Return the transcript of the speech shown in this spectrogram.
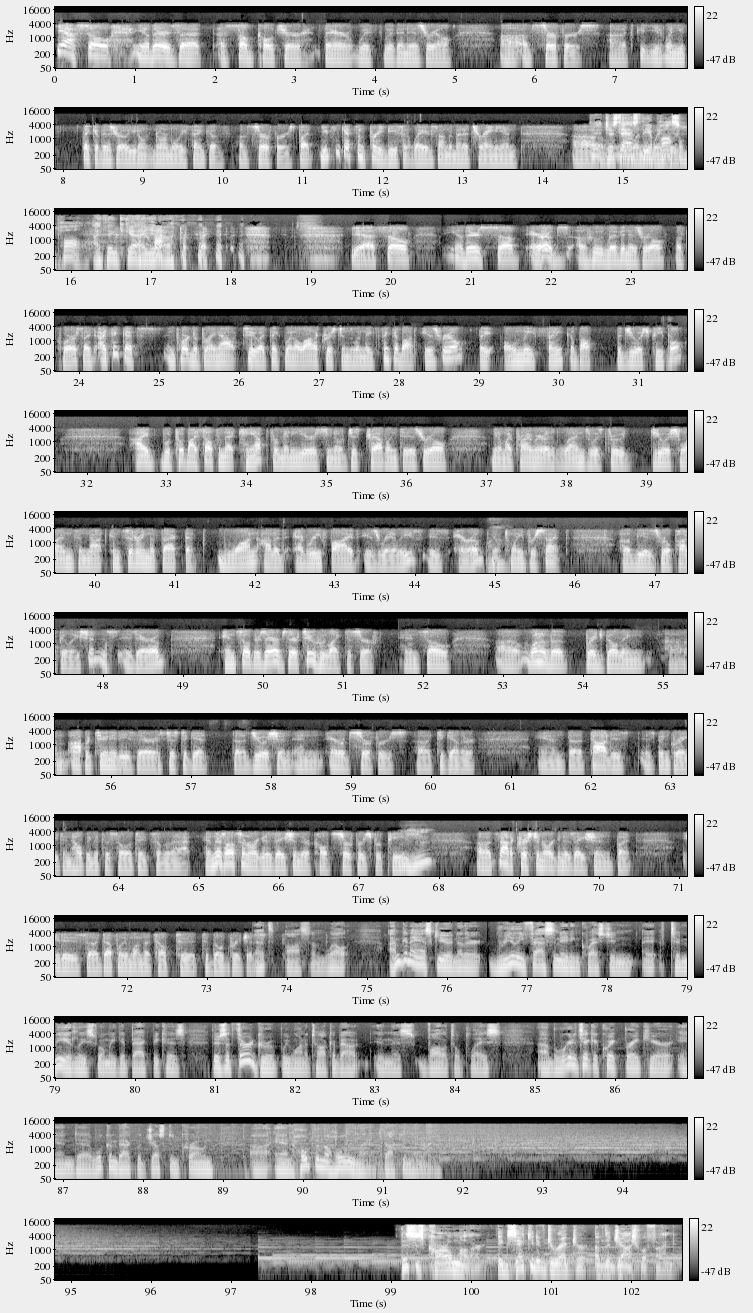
Yeah, so you know there is a, a subculture there with within Israel uh, of surfers. Uh, you, when you think of Israel, you don't normally think of, of surfers, but you can get some pretty decent waves on the Mediterranean. Uh, yeah, just ask the, the Apostle is... Paul. I think uh, you know. yeah, so you know, there's uh, Arabs uh, who live in Israel, of course. I, I think that's important to bring out too. I think when a lot of Christians, when they think about Israel, they only think about the Jewish people. I would put myself in that camp for many years. You know, just traveling to Israel you know, my primary lens was through a Jewish lens and not considering the fact that one out of every five Israelis is Arab. Wow. You know, 20% of the Israel population is, is Arab. And so there's Arabs there too who like to surf. And so uh, one of the bridge building um, opportunities there is just to get uh, Jewish and, and Arab surfers uh, together and uh, Todd is, has been great in helping to facilitate some of that. And there's also an organization there called Surfers for Peace. Mm-hmm. Uh, it's not a Christian organization, but it is uh, definitely one that's helped to, to build bridges. That's awesome. Well, I'm going to ask you another really fascinating question, uh, to me at least, when we get back, because there's a third group we want to talk about in this volatile place. Uh, but we're going to take a quick break here, and uh, we'll come back with Justin Krohn uh, and Hope in the Holy Land documentary. This is Carl Moeller, Executive Director of the Joshua Fund.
